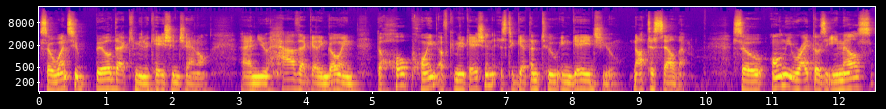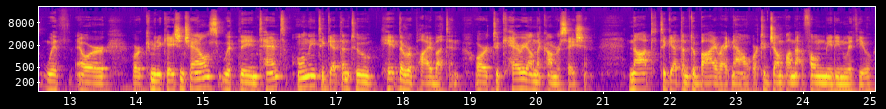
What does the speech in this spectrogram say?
So once you build that communication channel and you have that getting going, the whole point of communication is to get them to engage you, not to sell them. So only write those emails with or or communication channels with the intent only to get them to hit the reply button or to carry on the conversation, not to get them to buy right now or to jump on that phone meeting with you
